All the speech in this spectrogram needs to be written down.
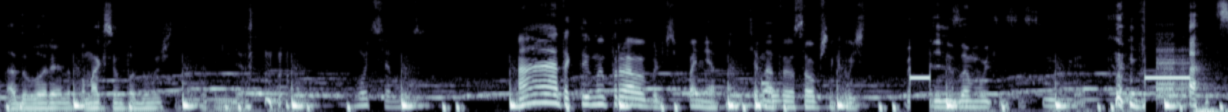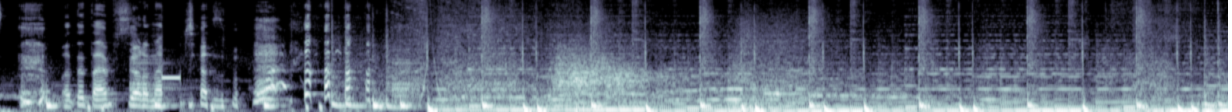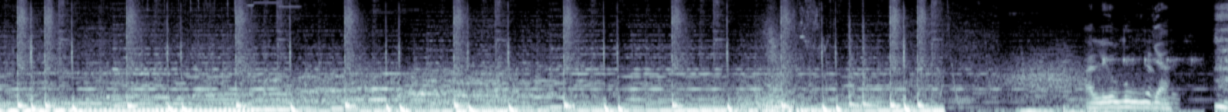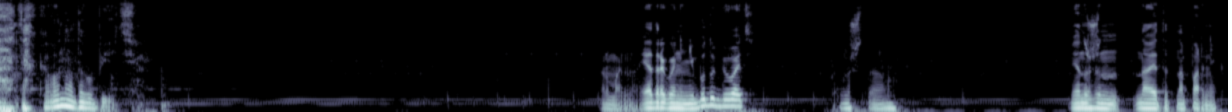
Надо было реально по максимуму подумать, что типа, это не я. Муться, муться. А, так ты мы правы были, все понятно. Тебе надо твоего сообщника вычислить. Я не замутился, сука. Вот это обсер нахуй сейчас. Аллилуйя. Так, кого надо убить? Нормально. Я драгоня не буду убивать, потому что мне нужен на этот напарник.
